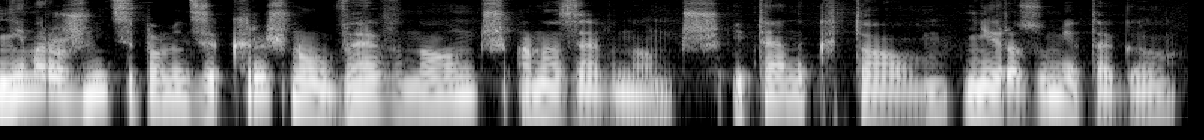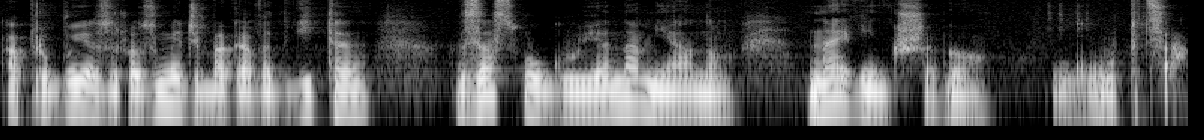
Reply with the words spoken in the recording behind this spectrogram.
Nie ma różnicy pomiędzy Kryszną wewnątrz, a na zewnątrz. I ten, kto nie rozumie tego, a próbuje zrozumieć Bhagavad Gita, zasługuje na miano największego głupca.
